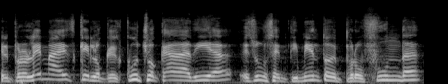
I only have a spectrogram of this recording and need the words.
El problema es que lo que escucho cada día es un sentimiento de profunda,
